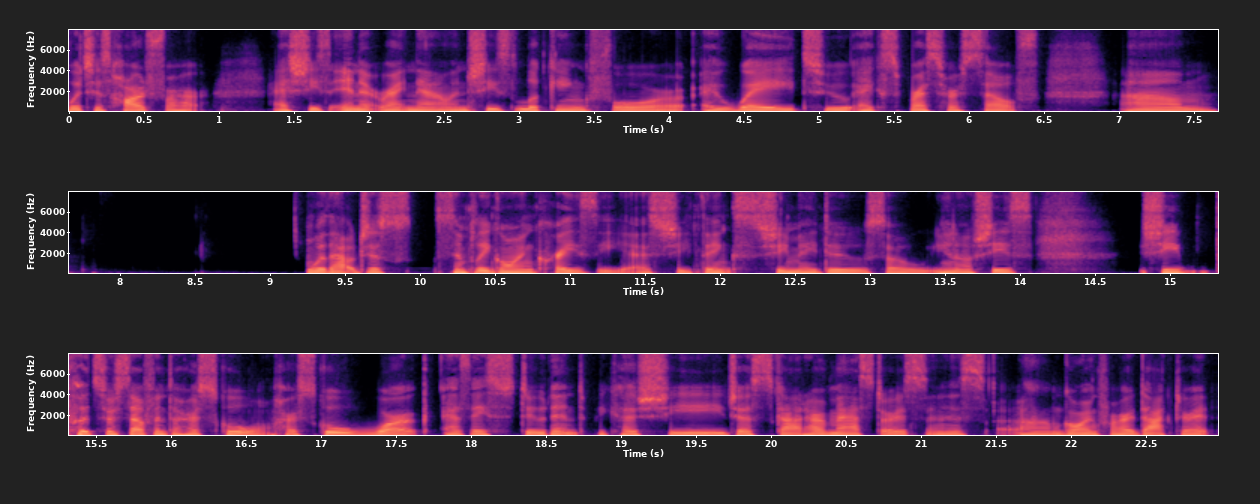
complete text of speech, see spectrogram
which is hard for her as she's in it right now and she's looking for a way to express herself um, without just simply going crazy as she thinks she may do. So, you know, she's she puts herself into her school, her school work as a student because she just got her master's and is um, going for her doctorate,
